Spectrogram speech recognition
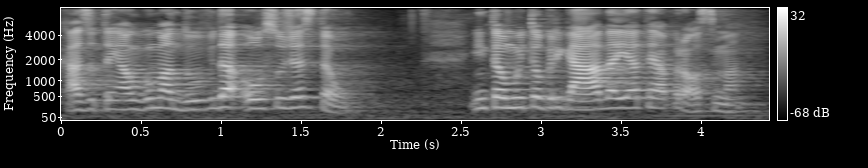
Caso tenha alguma dúvida ou sugestão. Então, muito obrigada e até a próxima!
